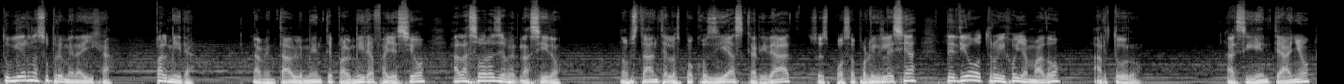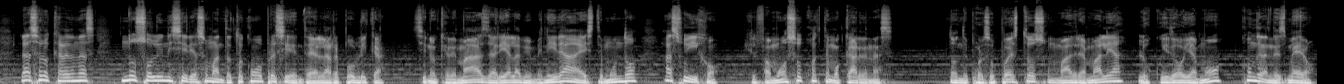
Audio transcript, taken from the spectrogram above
tuvieron a su primera hija, Palmira. Lamentablemente, Palmira falleció a las horas de haber nacido. No obstante, a los pocos días, Caridad, su esposa por la iglesia, le dio otro hijo llamado Arturo. Al siguiente año, Lázaro Cárdenas no solo iniciaría su mandato como presidente de la República, sino que además daría la bienvenida a este mundo a su hijo, el famoso Cuauhtémoc Cárdenas, donde por supuesto su madre Amalia lo cuidó y amó con gran esmero.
